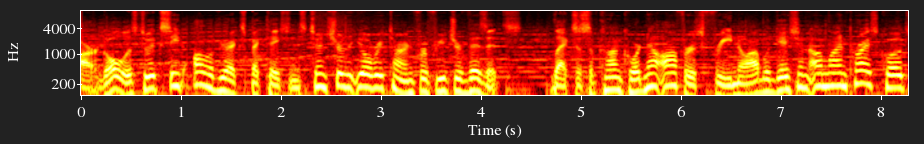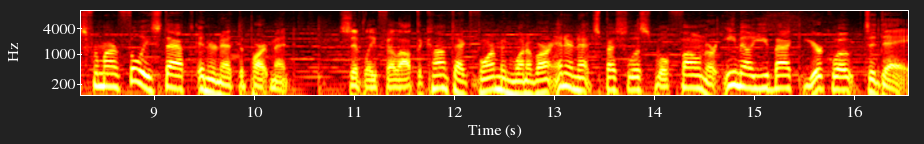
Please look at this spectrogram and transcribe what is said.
Our goal is to exceed all of your expectations to ensure that you'll return for future visits. Lexus of Concord now offers free no obligation online price quotes from our fully staffed internet department. Simply fill out the contact form and one of our internet specialists will phone or email you back your quote today.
